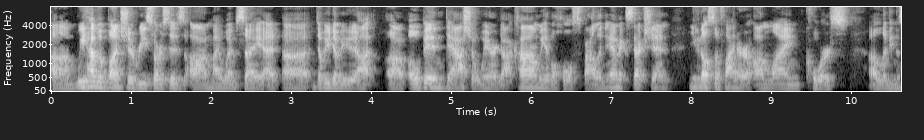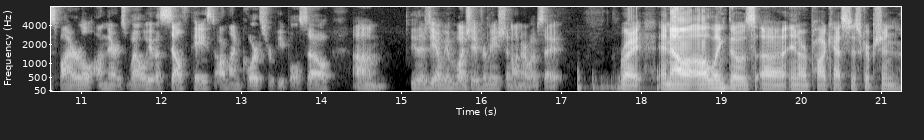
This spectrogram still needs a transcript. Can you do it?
Um, we have a bunch of resources on my website at uh, www.open-aware.com. We have a whole spiral dynamics section. You can also find our online course, uh, Living the Spiral, on there as well. We have a self-paced online course for people. So um, there's yeah, we have a bunch of information on our website. Right, and now I'll link those uh, in our podcast description.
